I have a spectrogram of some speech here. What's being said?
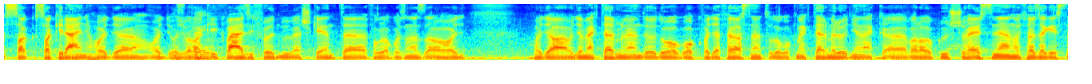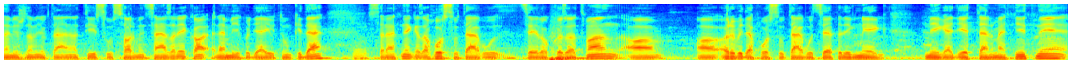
szak, szakirány, hogy, hogy, hogy valaki kvázi földművesként foglalkozzon azzal, hogy hogy a, hogy a megtermelendő dolgok, vagy a felhasználható dolgok megtermelődjenek uh, valahol külső helyszínen, hogyha az egész nem is, de mondjuk talán a 10-20-30 százaléka, reméljük, hogy eljutunk ide. Szeretnénk, ez a hosszú távú célok között van, a, a, a rövidebb hosszú távú cél pedig még, még egy éttermet nyitni,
